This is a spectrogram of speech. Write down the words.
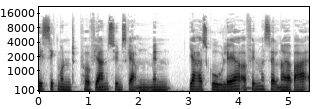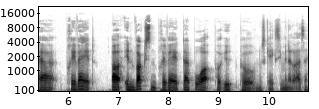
Sigmund på fjernsynsskærmen, men jeg har skulle lære at finde mig selv, når jeg bare er privat, og en voksen privat, der bor på, på nu skal jeg ikke sige min adresse,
